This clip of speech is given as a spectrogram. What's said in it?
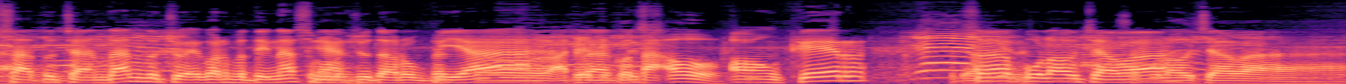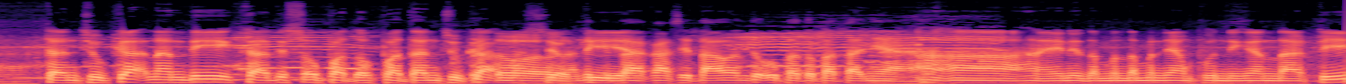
satu jantan tujuh ekor betina 10 Dengan- juta rupiah. Betul, ada di kota O. Ongkir se Pulau Jawa Pulau Jawa. dan juga nanti gratis obat-obatan juga Mas Betul, nanti Yogi kita ya. kasih tahu untuk obat-obatannya. Ah, ah. nah ini teman-teman yang buntingan tadi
